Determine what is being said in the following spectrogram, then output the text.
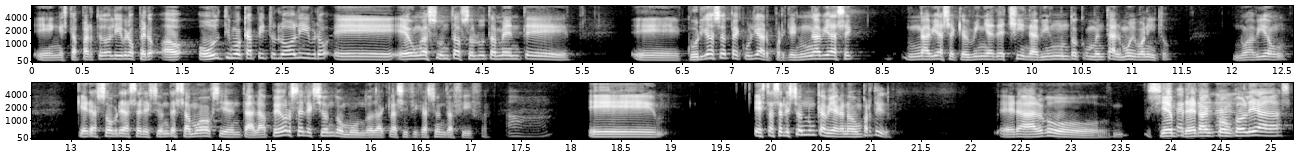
en esta parte do libro, pero o, o último capítulo do libro eh, é un asunto absolutamente eh, curioso e peculiar, porque nunha viaxe, nunha viaxe que eu viña de China vi un documental moi bonito no avión que era sobre a selección de Samoa Occidental, a peor selección do mundo da clasificación da FIFA. Uh -huh. Eh, esta selección nunca había ganado un partido. Era algo, siempre eran con goleadas.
